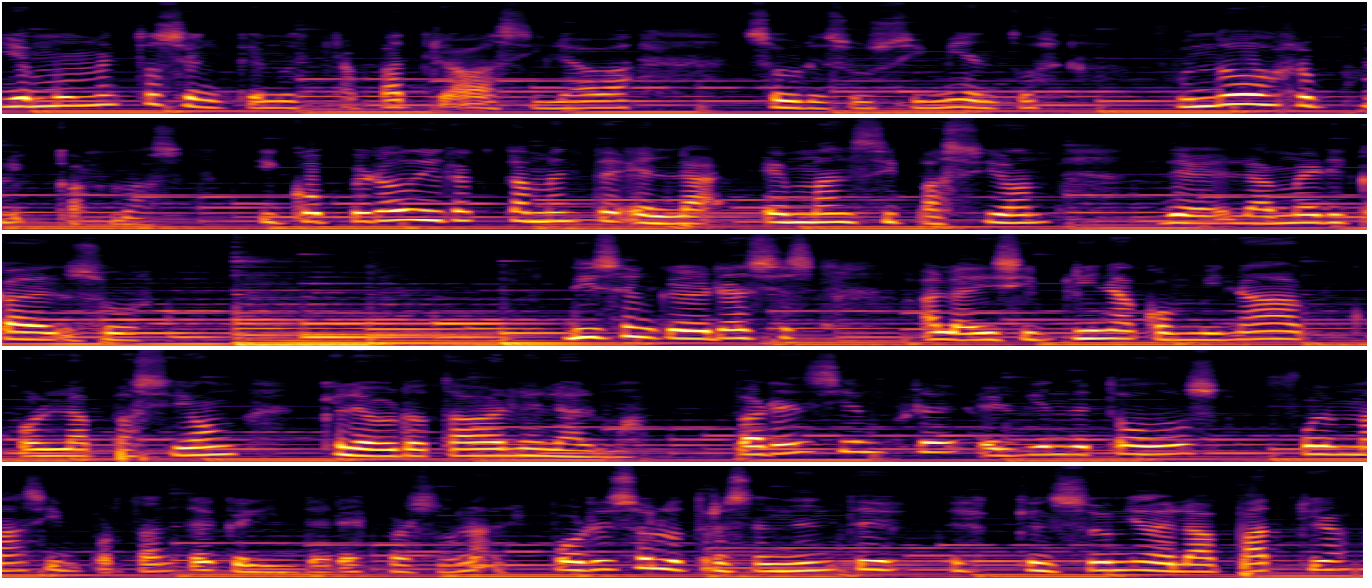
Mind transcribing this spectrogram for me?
Y en momentos en que nuestra patria vacilaba sobre sus cimientos, fundó dos repúblicas más y cooperó directamente en la emancipación de la América del Sur. Dicen que gracias a la disciplina combinada con la pasión que le brotaba en el alma. Para él siempre el bien de todos fue más importante que el interés personal. Por eso lo trascendente es que el sueño de la patria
